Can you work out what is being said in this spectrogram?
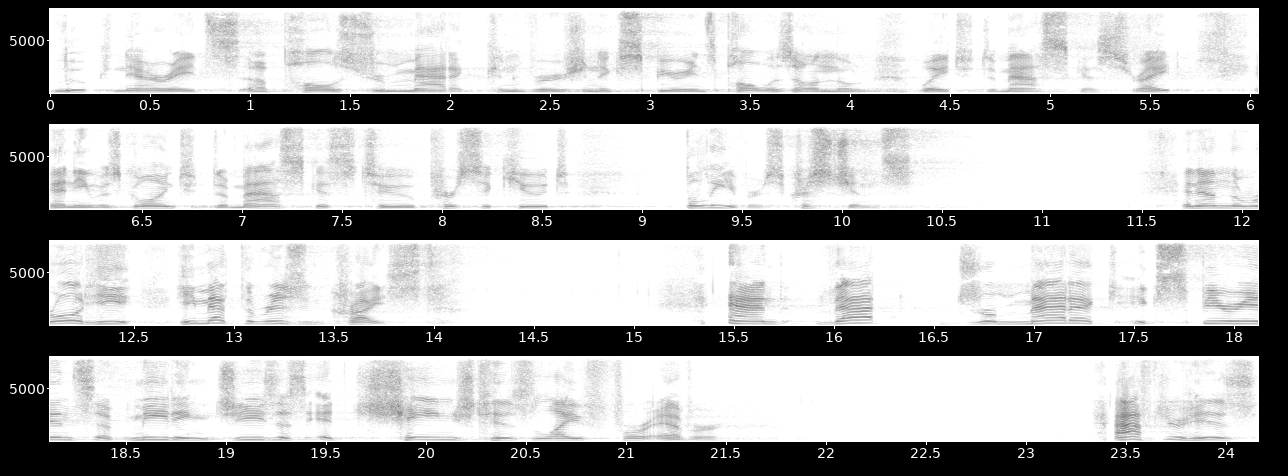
Luke narrates uh, Paul's dramatic conversion experience. Paul was on the way to Damascus, right? And he was going to Damascus to persecute believers, Christians. And on the road, he, he met the risen Christ. And that dramatic experience of meeting Jesus, it changed his life forever. After his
